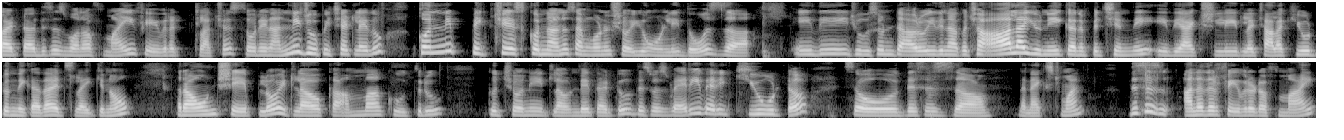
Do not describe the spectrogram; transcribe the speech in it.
But this is one of my favourite clutches. So నేను అన్నీ చూపించట్లేదు. కొన్ని పిక్ చేసుకున్నాను. So I'm gonna show you only those. ఇది చూసుంటారు. ఇది నాకు చాలా యునీక్ అనిపించింది. ఇది యాక్చువల్లీ ఇట్లా చాలా క్యూట్ ఉంది కదా. ఇట్స్ లైక్ యునో రౌండ్ షేప్లో ఇట్లా ఒక అమ్మ కూతురు కూర్చొని ఇట్లా ఉండేటట్టు. This was very very cute. So this is the next one. This is another favourite of mind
